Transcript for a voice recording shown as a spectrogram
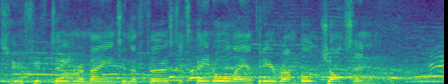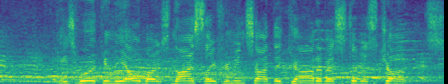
2.15 remains in the first. It's been all Anthony Rumble Johnson. He's working the elbows nicely from inside the guard of Esteves Jones.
